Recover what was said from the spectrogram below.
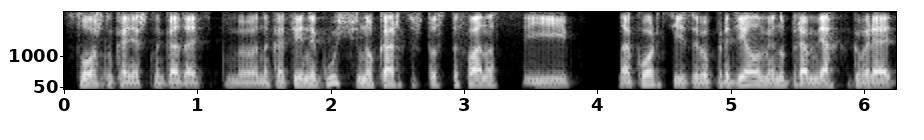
Сложно, конечно, гадать э, на кофейной гуще, но кажется, что Стефанос и на корте и за его пределами, ну, прям, мягко говоря,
